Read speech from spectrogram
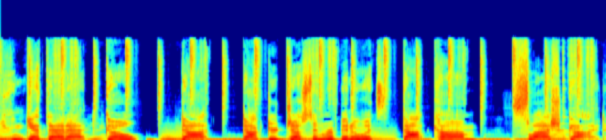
You can get that at go.drjustinrabinowitz.com slash guide.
